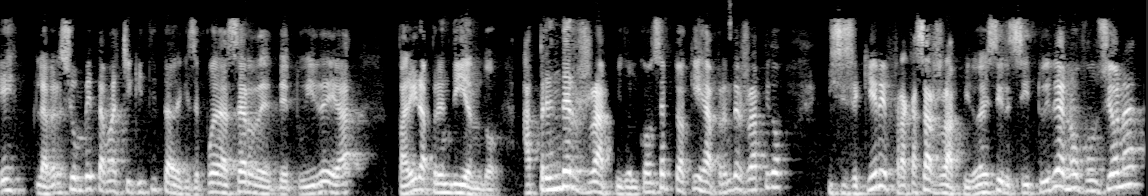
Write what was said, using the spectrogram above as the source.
es la versión beta más chiquitita de que se puede hacer de, de tu idea para ir aprendiendo. Aprender rápido. El concepto aquí es aprender rápido y si se quiere, fracasar rápido. Es decir, si tu idea no funciona,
